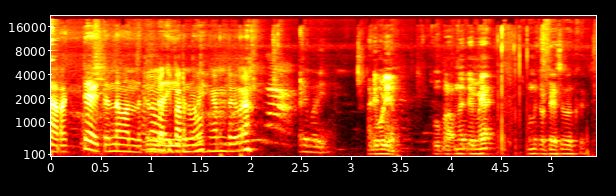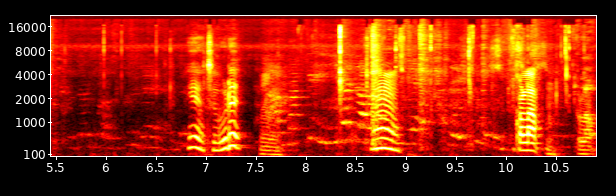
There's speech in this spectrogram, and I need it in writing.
കറക്റ്റായിട്ട് തന്നെ വന്നിട്ടുണ്ടായിരുന്നു. ചൂട്. കൊള്ളാം. നമ്മൾ കൊള്ളാം.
